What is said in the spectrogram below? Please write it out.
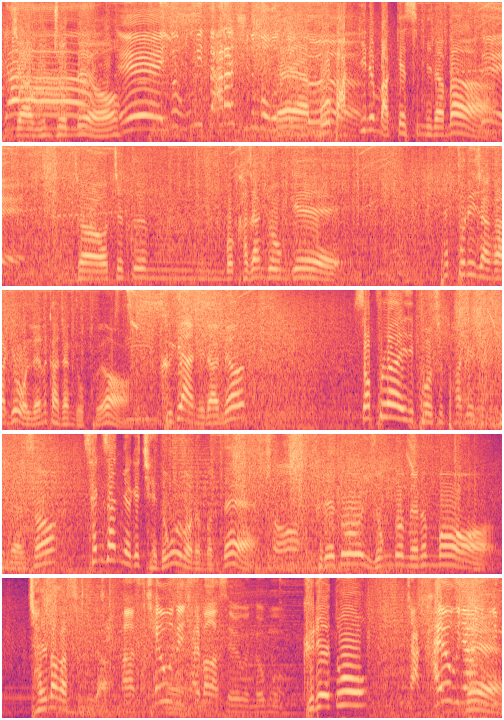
진짜 운 좋네요. 예 이거 운이 따라주는 거거든요. 네, 지금. 뭐 맞기는 맞겠습니다만 네. 자 어쨌든 뭐 가장 좋은 게 팩토리 장악이 원래는 가장 좋고요. 그게 아니라면 서플라이 디포트 파괴시키면서 생산력에 제동을 거는 건데 그렇죠. 그래도 이 정도면은 뭐 잘 막았습니다. 막았어. 최우선이 잘 막았어요. 이건 너무. 그래도 자 가요 그냥 네.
